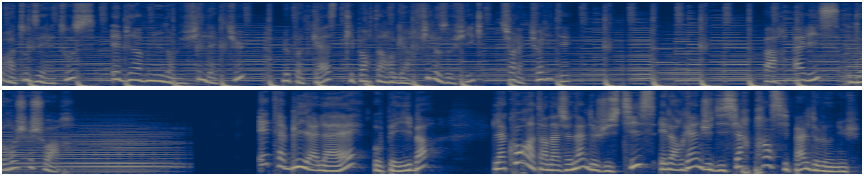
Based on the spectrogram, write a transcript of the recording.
Bonjour à toutes et à tous et bienvenue dans le fil d'actu, le podcast qui porte un regard philosophique sur l'actualité. Par Alice de Rochechouart. Établie à La Haye, aux Pays-Bas, la Cour internationale de justice est l'organe judiciaire principal de l'ONU.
